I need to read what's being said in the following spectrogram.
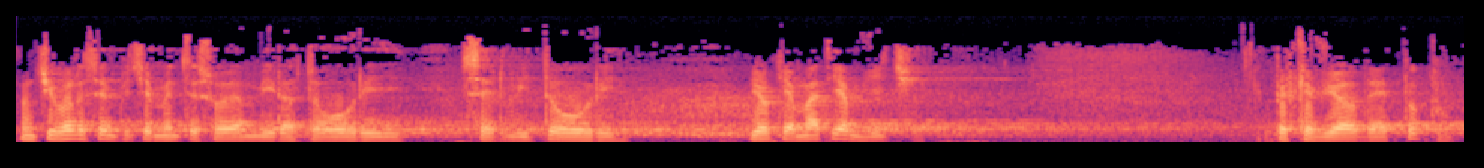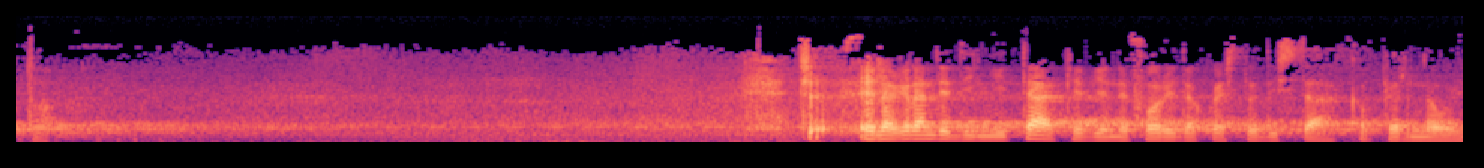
non ci vuole semplicemente suoi ammiratori, servitori, vi ho chiamati amici, perché vi ho detto tutto. È la grande dignità che viene fuori da questo distacco per noi.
